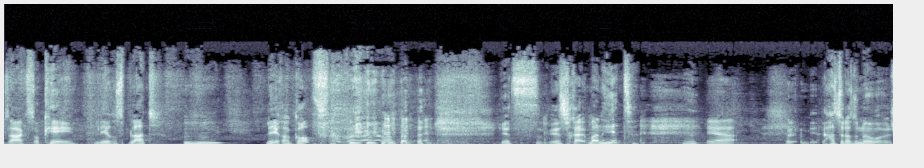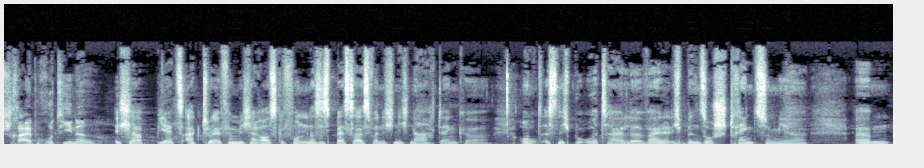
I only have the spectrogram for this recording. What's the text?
sagst, okay, leeres Blatt, mhm. leerer Kopf. jetzt, jetzt schreibt man einen Hit. Hm? Ja. Hast du da so eine Schreibroutine? Ich habe jetzt aktuell für mich herausgefunden, dass es besser ist, wenn ich nicht nachdenke und oh. es nicht beurteile, weil ich bin so streng zu mir. Ähm,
